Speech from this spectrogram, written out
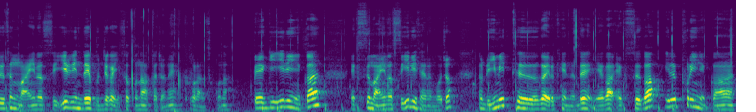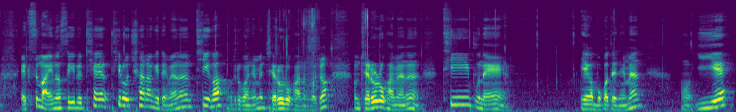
x승 마이너스 1인데 문제가 있었구나 아까 전에 그걸 안 썼구나. 빼기 1이니까 x 마이너스 1이 되는 거죠. 그럼 리미트가 이렇게 있는데 얘가 x가 1풀이니까 x 마이너스 1을 t, t로 치환하게 되면은 t가 어디로 가냐면 제로로 가는 거죠. 그럼 제로로 가면은 t 분의 얘가 뭐가 되냐면 어, 2의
